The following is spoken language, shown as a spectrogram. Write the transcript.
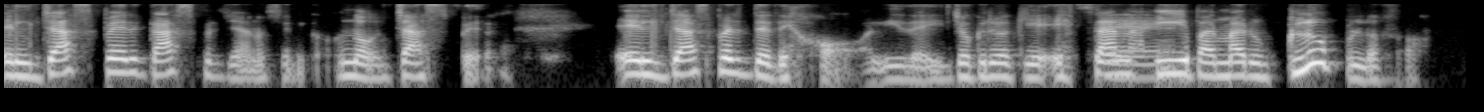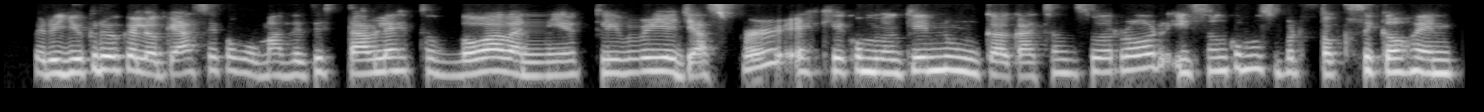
el Jasper, Gasper, ya no sé no, Jasper, el Jasper de The Holiday. Yo creo que están Sí. ahí para armar un club los dos. Pero yo creo que lo que hace como más detestable a estos dos, a Daniel Cleaver y a Jasper, es que como que nunca cachan su error y son como súper tóxicos en,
